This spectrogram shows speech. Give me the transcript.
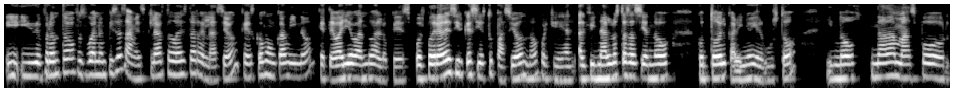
y, de pronto pues bueno, empiezas a mezclar toda esta relación que es como un camino que te va llevando a lo que es, pues podría decir que sí es tu pasión, ¿no? Porque al final lo estás haciendo con todo el cariño y el gusto y no nada más por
